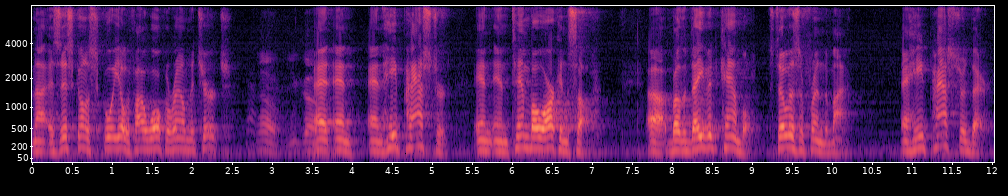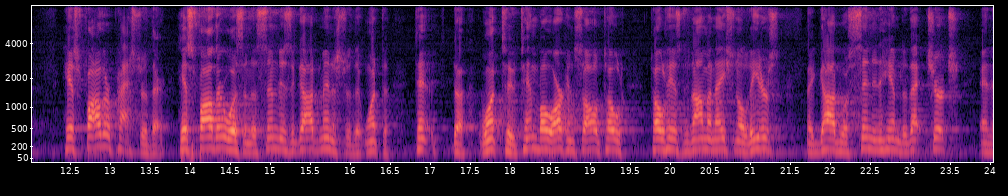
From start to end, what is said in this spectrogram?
Now, is this going to squeal if I walk around the church? No, you go. And, and, and he pastored in, in Timbo, Arkansas. Uh, Brother David Campbell still is a friend of mine. And he pastored there. His father pastored there. His father was an Assemblies of God minister that went to, to, went to Timbo, Arkansas, told, told his denominational leaders that God was sending him to that church and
